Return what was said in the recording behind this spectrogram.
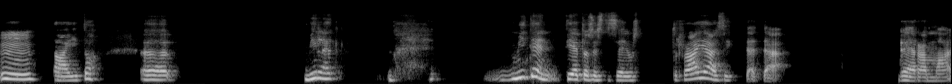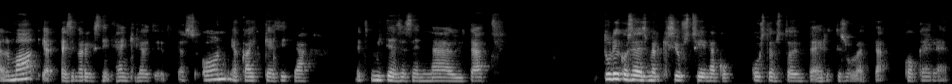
mm. taito. Ö, millä, miten tietoisesti sä just rajasit tätä maailmaa ja esimerkiksi niitä henkilöitä, joita tässä on, ja kaikkea sitä, että miten sä sen näytät. Tuliko se esimerkiksi just siinä, kun kustannustoimittaja ehdotti sulle, että kokeile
